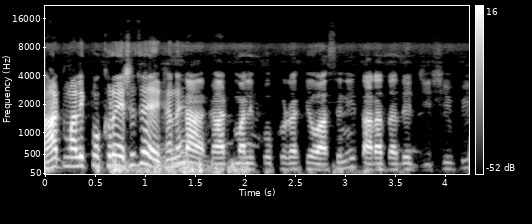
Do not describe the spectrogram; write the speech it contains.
ঘাট মালিক পক্ষরা এসেছে এখানে? না ঘাট মালিক পক্ষরা কেউ আসেনি তারা তাদের জিসিপি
